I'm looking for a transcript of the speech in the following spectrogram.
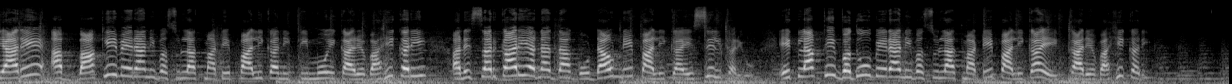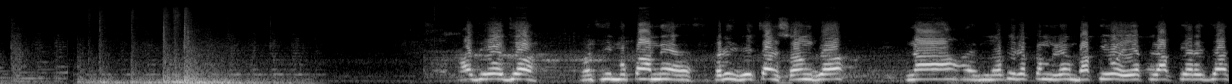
ત્યારે આ બાકી વેરાની વસૂલાત માટે પાલિકાની ટીમોએ કાર્યવાહી કરી અને સરકારી અનાજના ગોડાઉનને પાલિકાએ સીલ કર્યું. એક લાખથી વધુ વેરાની વસૂલાત માટે પાલિકાએ કાર્યવાહી કરી. આજરોજ વંથલી મુકામે ખરીદ વેચાણ સંઘ ના મોટી રકમ બાકી હોય એક લાખ તેર હજાર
